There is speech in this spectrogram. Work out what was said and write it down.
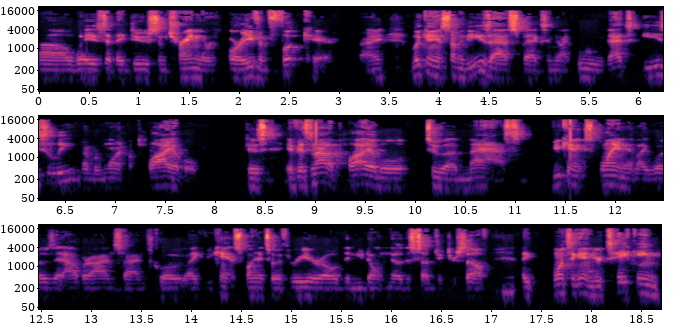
uh, ways that they do some training or, or even foot care right? Looking at some of these aspects and be like ooh that's easily number one applicable. Because if it's not applicable to a mass you can't explain it like what is it albert einstein's quote like you can't explain it to a three year old then you don't know the subject yourself. Like once again you're taking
